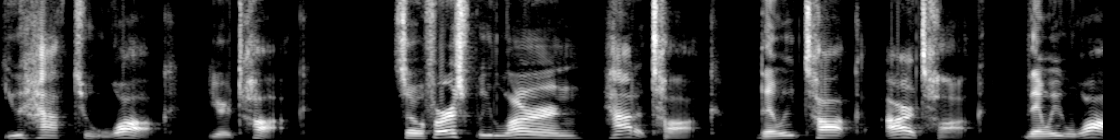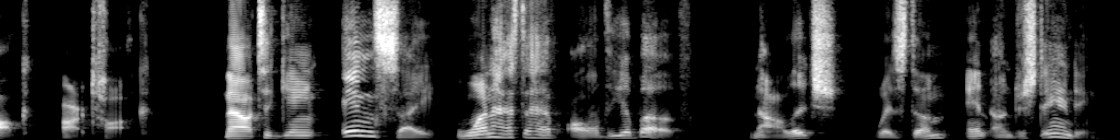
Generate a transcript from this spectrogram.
you have to walk your talk. So, first we learn how to talk, then we talk our talk, then we walk our talk. Now, to gain insight, one has to have all the above knowledge, wisdom, and understanding.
